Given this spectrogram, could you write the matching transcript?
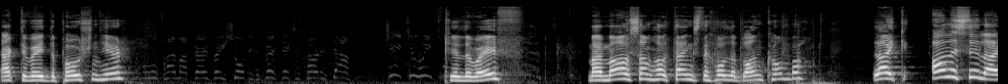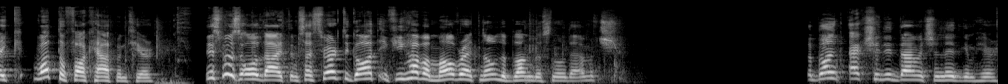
Activate the potion here. Kill the wave. My Maw somehow tanks the whole LeBlanc combo. Like, honestly, like, what the fuck happened here? This was old items. I swear to god, if you have a Maw right now, the LeBlanc does no damage. The LeBlanc actually did damage in late game here.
